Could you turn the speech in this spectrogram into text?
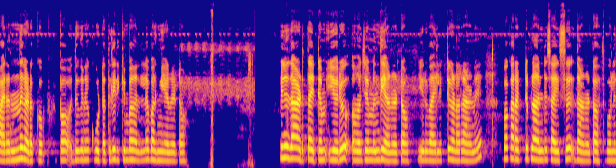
പരന്ന് കിടക്കും. അപ്പോൾ ഇതിങ്ങനെ കൂട്ടത്തിലിരിക്കുമ്പോൾ നല്ല ഭംഗിയാണ് കേട്ടോ. പിന്നെ ഇതാ അടുത്ത ഐറ്റം ഈ ഒരു ജമന്തിയാണ് കേട്ടോ. ഈ ഒരു വയലറ്റ് കളറാണ് അപ്പോൾ കറക്റ്റ് പ്ലാന്റ് സൈസ് ഇതാണ് കേട്ടോ. അതുപോലെ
